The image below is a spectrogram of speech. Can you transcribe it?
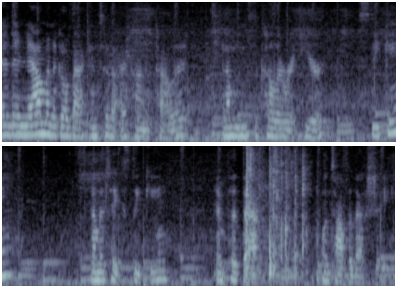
and then now I'm gonna go back into the Eyeconic palette and I'm gonna use the color right here, Seeking. I'm gonna take Seeking and put that on top of that shade.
